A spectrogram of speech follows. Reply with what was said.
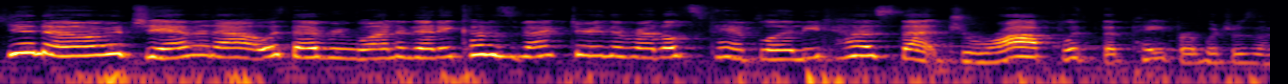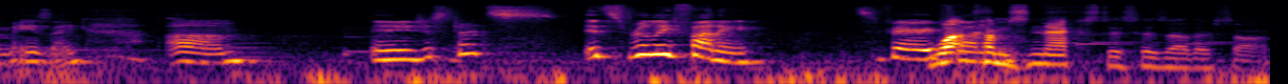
you know, jamming out with everyone, and then he comes back during the Reynolds pamphlet and he does that drop with the paper, which was amazing. Um, and he just starts. It's really funny. It's very. what funny. comes next is his other song.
